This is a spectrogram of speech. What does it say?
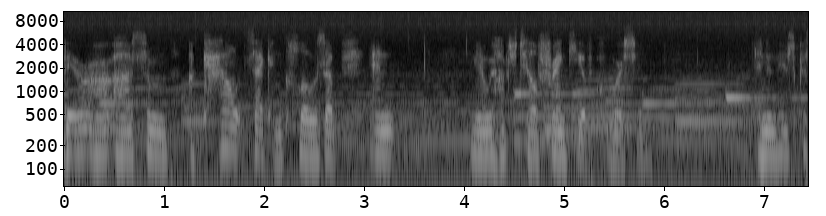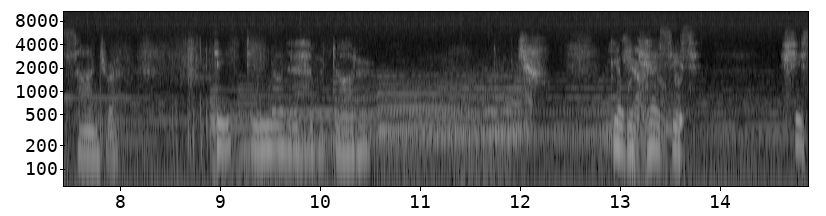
There are uh, some accounts I can close up, and, you know, we'll have to tell Frankie, of course. And, and then there's Cassandra. Do, do you know that I have a daughter? Yeah. Yeah, well, Yeah, Cassie's... She's,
